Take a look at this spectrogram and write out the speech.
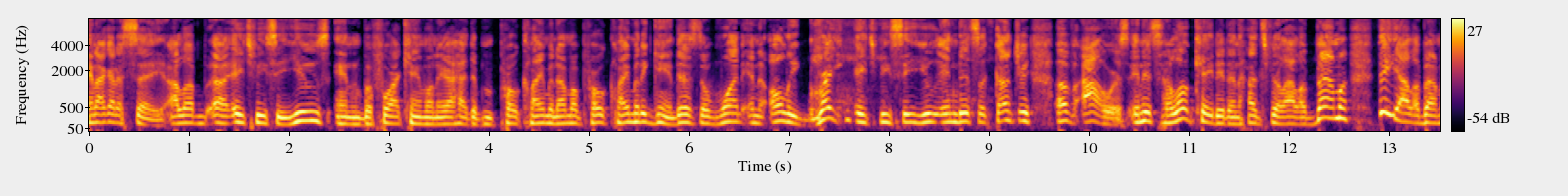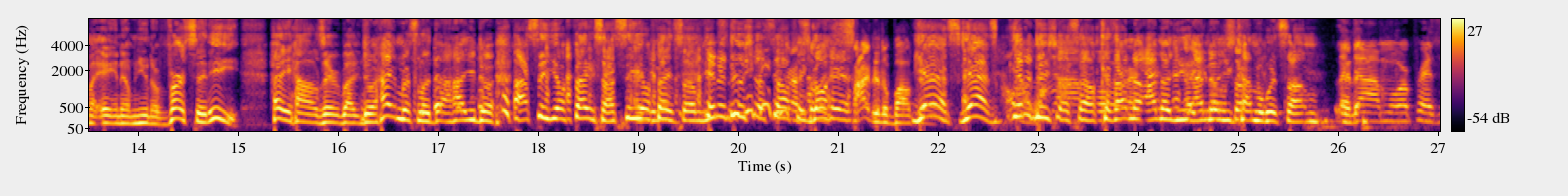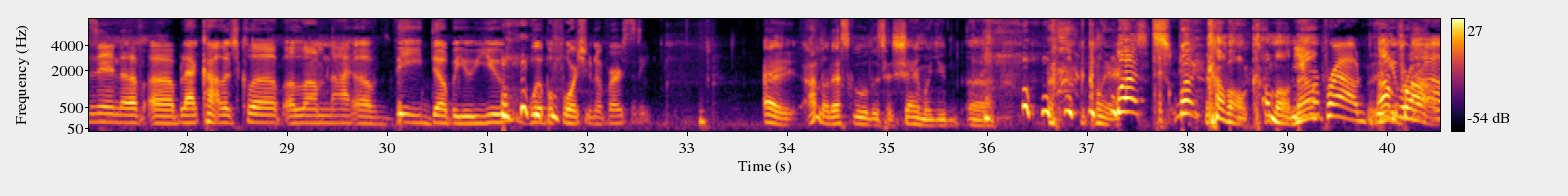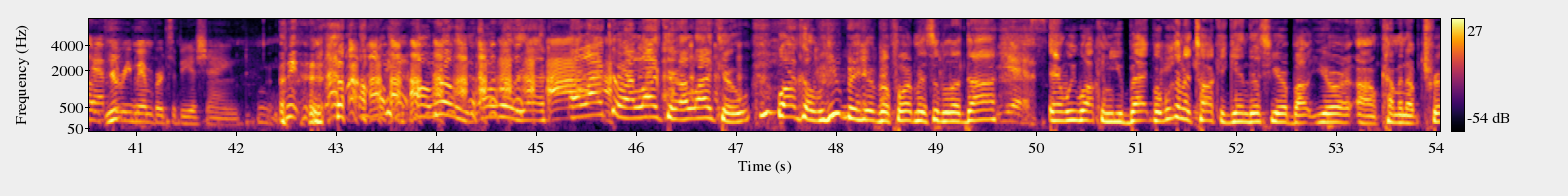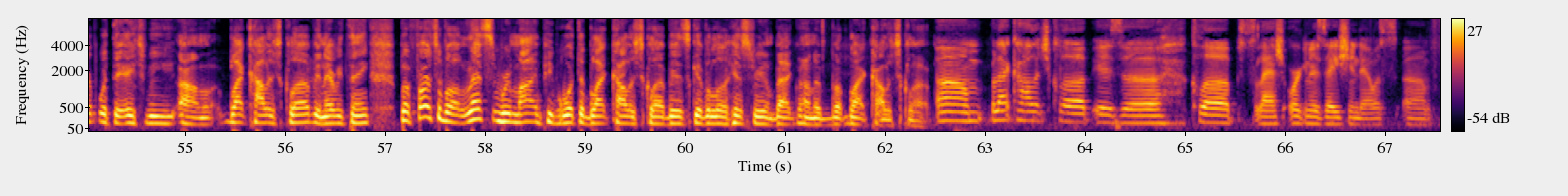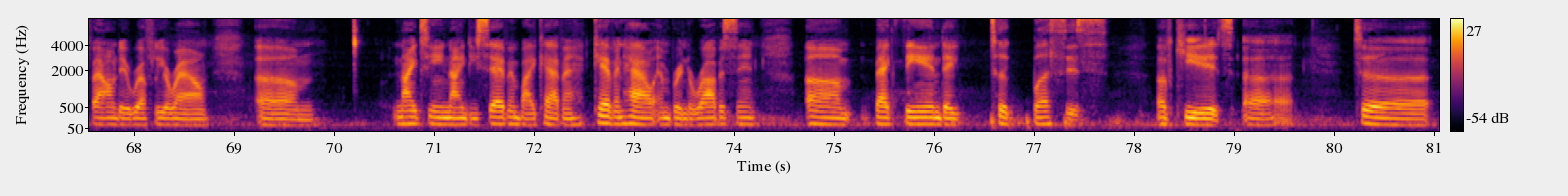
And I got to say, I love uh, HBCUs. And before I came on there, I had to proclaim it. I'm going to proclaim it again. There's the one and only great HBCU in this country of ours. And it's located in Huntsville, Alabama, the Alabama A&M University. Hey, how's everybody doing? Hey, Miss LaDon, how you doing? I see your face. I see your face. So introduce yourself and so go ahead. Excited about that. Yes, yes. Introduce yourself because I know, I know you, I know you coming with something. LaDon Moore, president of uh, Black College Club, alumni of the WU, Wilberforce University. Hey, I know that school is a shame on you, uh, Clarence. What? What? Come on, come on You now. were proud. I'm you You were proud. have to remember to be ashamed. oh really? Oh really? I, I like her. I like her. I like her. Welcome. You've been here before, Mrs. LaDon. Yes. And we welcome you back. But we're going to talk again this year about your um, coming up trip with the HB um, Black College Club and everything. But first of all, let's remind people what the Black College Club is. Give a little history and background of B- Black College Club. Um, Black College Club is a club slash organization that was um, founded roughly around um, 1997 by Kevin Kevin Howe and Brenda Robinson. Um, back then, they took buses of kids uh, to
